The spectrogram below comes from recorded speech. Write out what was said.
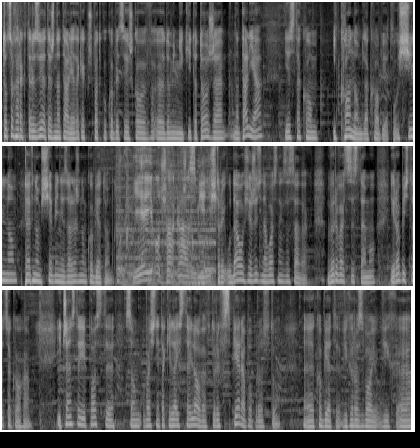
To, co charakteryzuje też Natalię, tak jak w przypadku kobiecej szkoły e, Dominiki, to to, że Natalia jest taką ikoną dla kobiet, silną, pewną siebie, niezależną kobietą, Jej odwaga zmieni się. której udało się żyć na własnych zasadach, wyrwać z systemu i robić to, co kocha. I często jej posty są właśnie takie lifestyle'owe, w których wspiera po prostu e, kobiety w ich rozwoju, w ich e,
